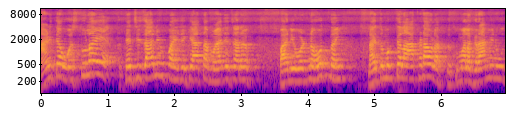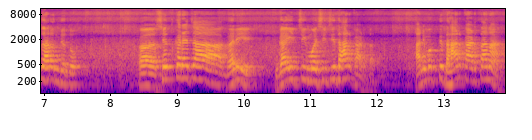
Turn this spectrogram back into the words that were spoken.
आणि त्या वस्तूला त्याची जाणीव पाहिजे की आता माझ्याच्यानं पाणी ओढणं होत नाही. नाही तर मग त्याला आखडावं लागतं. तुम्हाला ग्रामीण उदाहरण देतो. शेतकऱ्याच्या घरी गाईची म्हशीची धार काढतात. आणि मग ते धार काढताना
